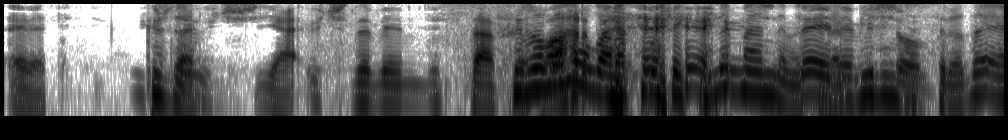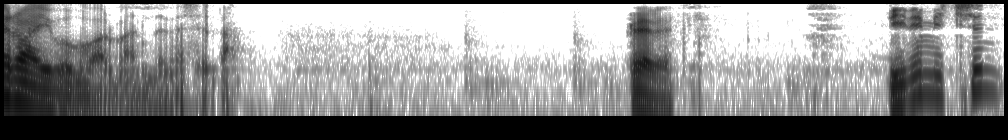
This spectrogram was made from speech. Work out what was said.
Evet. Güzel. Üç. Yani üç de benim listemde Sıralama var. olarak bu şekilde ben de mesela. Birinci oldum. sırada Arrival var bende mesela. Evet. Benim için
